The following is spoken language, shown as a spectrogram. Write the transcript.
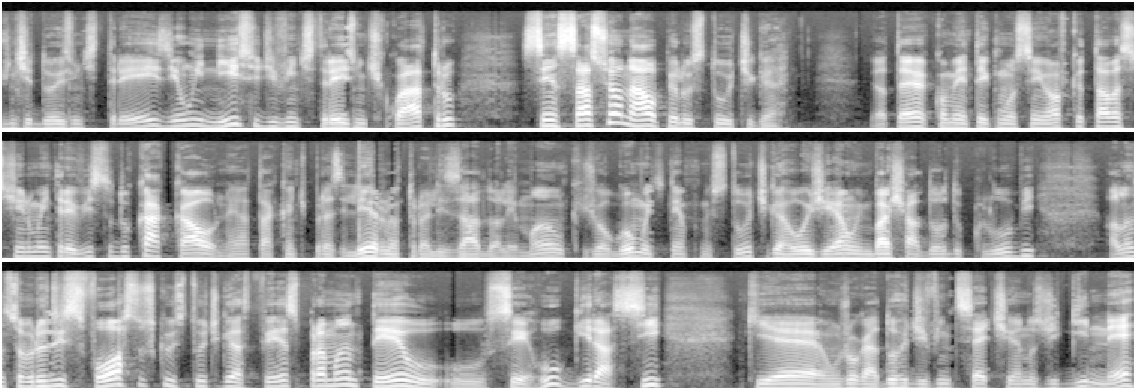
22-23 e um início de 23-24 sensacional pelo Stuttgart. Eu até comentei com você em off que eu estava assistindo uma entrevista do Cacau, né, atacante brasileiro, naturalizado alemão, que jogou muito tempo no Stuttgart, hoje é um embaixador do clube, falando sobre os esforços que o Stuttgart fez para manter o, o Serru Guiraci, que é um jogador de 27 anos de Guiné,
